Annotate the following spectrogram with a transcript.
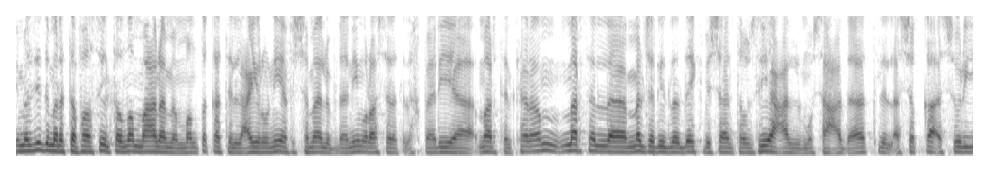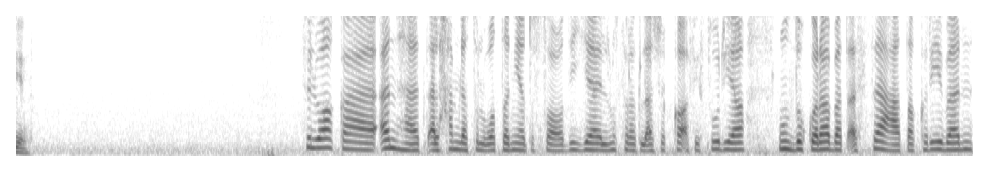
لمزيد من التفاصيل تنضم معنا من منطقة العيرونية في الشمال اللبناني مراسلة الإخبارية مارسل كرم مارسل ما الجديد لديك بشأن توزيع المساعدات للأشقاء السوريين؟ في الواقع أنهت الحملة الوطنية السعودية لنصرة الأشقاء في سوريا منذ قرابة الساعة تقريبا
